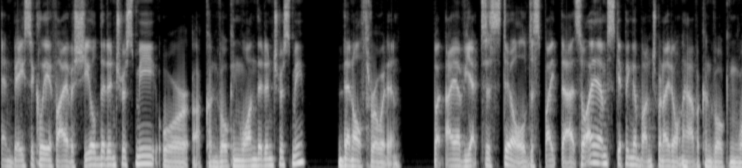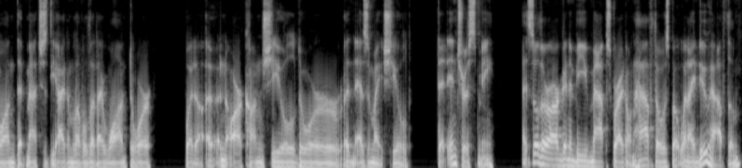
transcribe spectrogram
And basically, if I have a shield that interests me or a convoking one that interests me, then I'll throw it in. But I have yet to still, despite that. So I am skipping a bunch when I don't have a convoking one that matches the item level that I want, or what a, an Archon shield or an Ezomyte shield that interests me. So there are going to be maps where I don't have those, but when I do have them,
